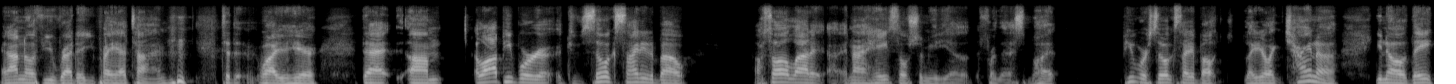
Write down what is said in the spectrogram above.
And I don't know if you read it, you probably had time to while you're here, that um, a lot of people are so excited about I saw a lot of, and I hate social media for this, but people were so excited about like you're like China, you know, they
